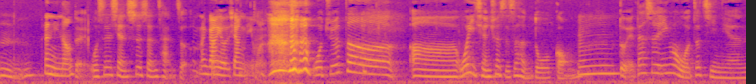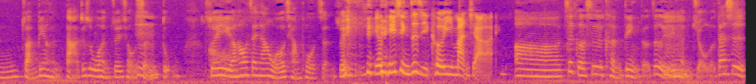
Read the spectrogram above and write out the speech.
嗯，那你呢？对我是显示生产者，那刚刚有像你吗？我觉得，呃，我以前确实是很多工，嗯，对，但是因为我这几年转变很大，就是我很追求深度，嗯所以然后再加上我又强迫症，所以有提醒自己刻意慢下来。呃，这个是肯定的，这个已经很久了，但是。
